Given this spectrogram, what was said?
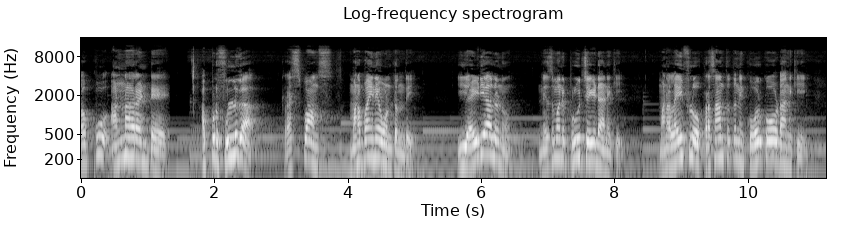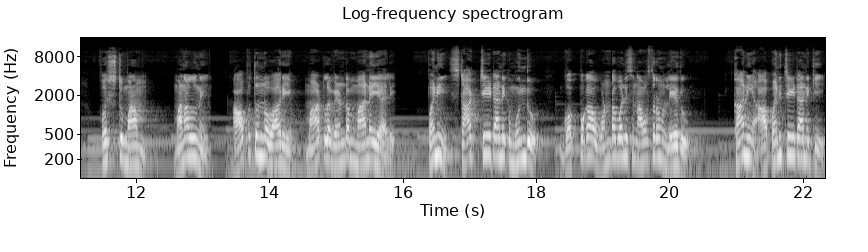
తప్పు అన్నారంటే అప్పుడు ఫుల్గా రెస్పాన్స్ మనపైనే ఉంటుంది. ఈ ఐడియాలను నిజమని ప్రూవ్ చేయడానికి మన లైఫ్లో ప్రశాంతతని కోరుకోవడానికి ఫస్ట్ మనం మనల్ని ఆపుతున్న వారి మాటలు వినడం మానేయాలి. పని స్టార్ట్ చేయడానికి ముందు గొప్పగా ఉండవలసిన అవసరం లేదు. కానీ ఆ పని చేయడానికి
